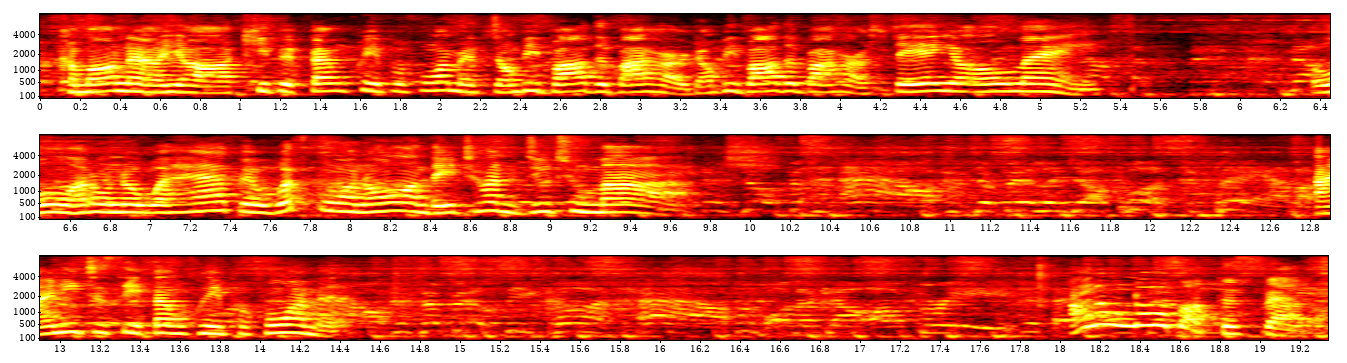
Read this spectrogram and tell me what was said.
it Come on now, y'all. Keep it Femme Queen performance. Don't be bothered by her. Don't be bothered by her. Stay in your own lane. Oh, I don't know what happened. What's going on? They trying to do too much. I need to see Femme Queen of three. I don't know about this battle.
